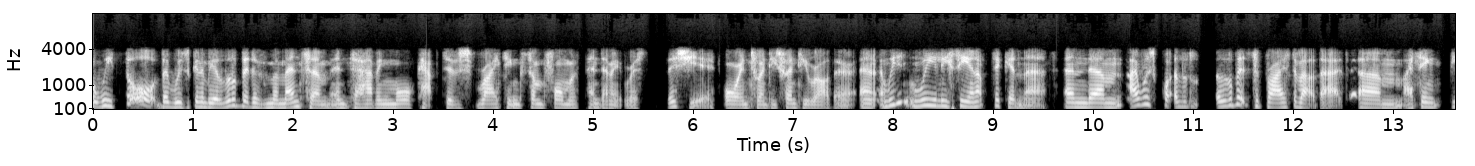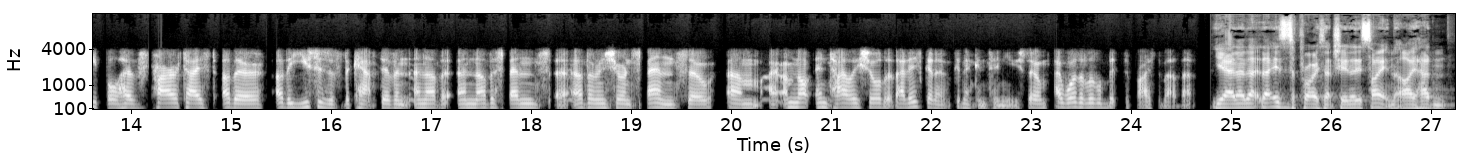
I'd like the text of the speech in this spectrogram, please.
but we thought there was going to be a little bit of momentum into having more captives writing some form of pandemic risk this year, or in 2020 rather, and, and we didn't really see an uptick in that. And um, I was quite a little, a little bit surprised about that. Um, I think people have prioritized other other uses of the captive and, and other and other spends, uh, other insurance spends. So um, I, am not entirely sure that that is going to going to continue. So I was a little bit surprised about that. Yeah, no, that, that is a surprise actually, and it's something that I hadn't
